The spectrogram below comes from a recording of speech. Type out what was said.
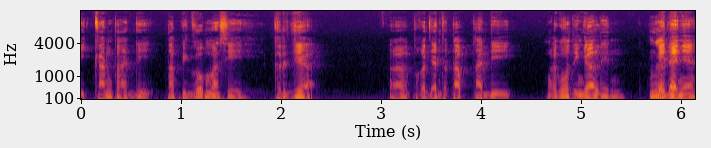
ikan tadi, tapi gue masih kerja eh, pekerjaan tetap tadi nggak gue tinggalin. Nggak. Bedanya,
